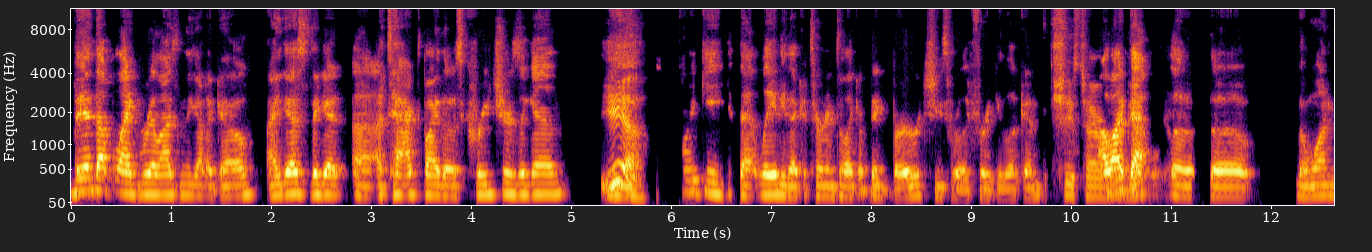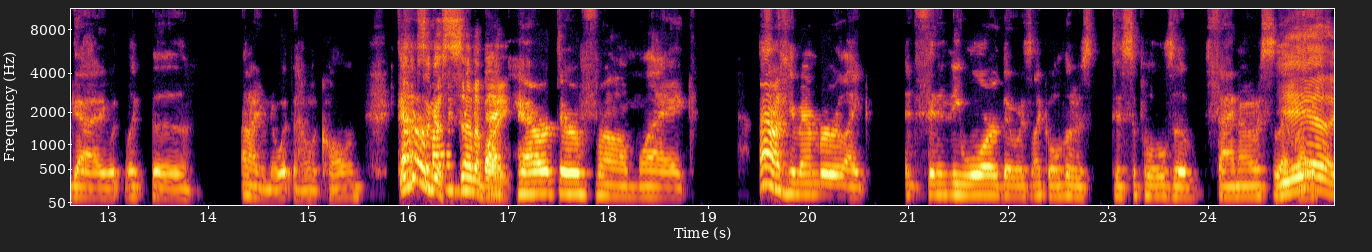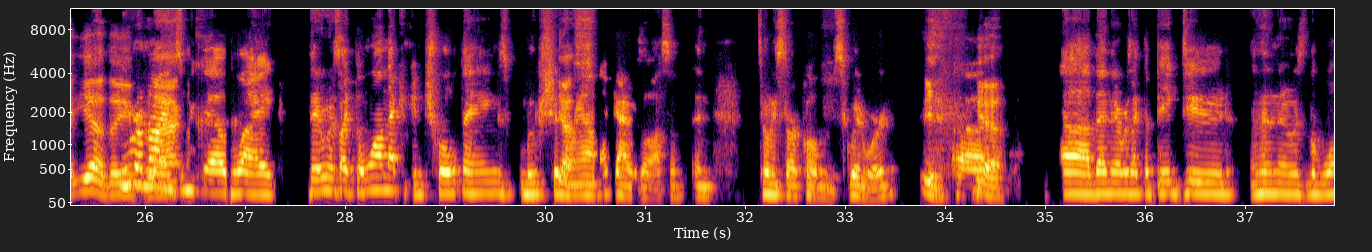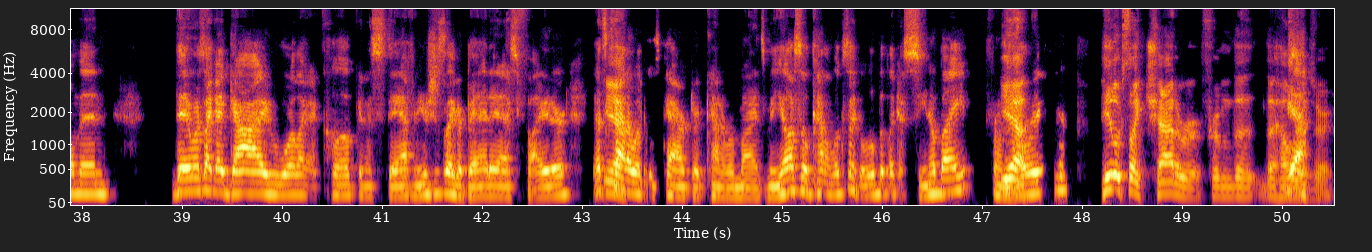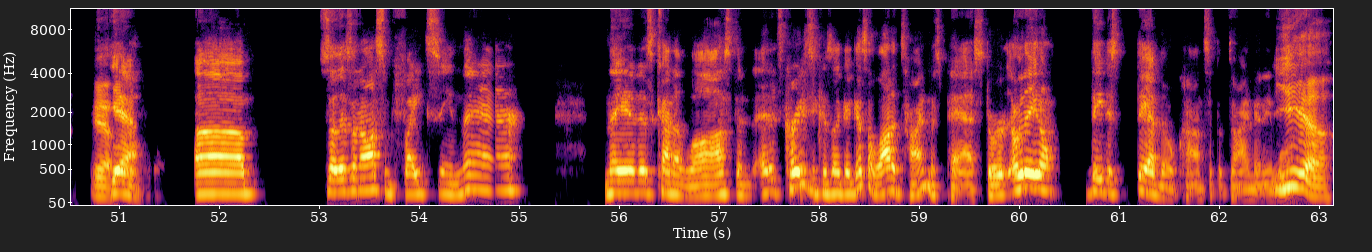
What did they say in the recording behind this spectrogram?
they end up like realizing they gotta go. I guess they get uh, attacked by those creatures again. Yeah, Freaky, that lady that could turn into like a big bird. She's really freaky looking. she's terrible. I like that the the the one guy with like the I don't even know what the hell to call him. He Kind looks of like a reminds me of that Cenobite. character from like I don't know if you remember like Infinity War. There was like all those disciples of Thanos. That, like, Yeah, yeah. The he reminds black- me of like there was like the one that could control things, move shit Yes. around. That guy was awesome, and Tony Stark called him Squidward. Yeah, Uh, yeah. Uh, then there was like the big dude, and then there was the woman. There was like a guy who wore like a cloak and a staff, and he was just like a badass fighter. That's Yeah. kind of what this character kind of reminds me. He also kind of looks like a little bit like a Cenobite from Yeah. Hellraiser. He looks like Chatterer from the the Yeah. Hellraiser. Yeah. Yeah. Um. So there's an awesome fight scene there. And they just kind of lost, and, and it's crazy because like I guess a lot of time has passed, or or they don't. They just they have no concept of time anymore. Yeah.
